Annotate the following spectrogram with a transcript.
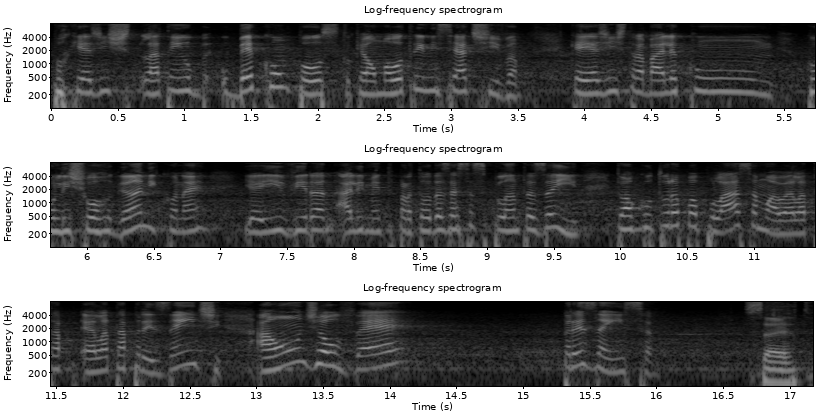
porque a gente lá tem o, B Composto, que é uma outra iniciativa, que aí a gente trabalha com, com lixo orgânico, né? E aí vira alimento para todas essas plantas aí. Então a cultura popular, Samuel, ela tá, ela tá presente aonde houver presença. Certo.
